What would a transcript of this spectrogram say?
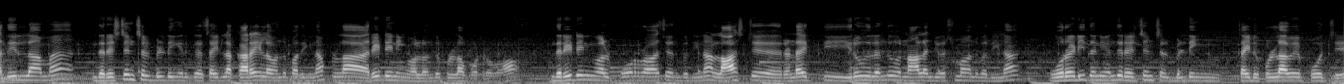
அது இல்லாமல் இந்த ரெசிடென்ஷியல் பில்டிங் இருக்கிற சைடில் கரையில் வந்து பார்த்திங்கன்னா ஃபுல்லாக ரீட்டைனிங் வால் வந்து ஃபுல்லாக போட்டிருக்கோம். இந்த ரீட்டைனிங் வால் போடுற வாசி வந்து பார்த்திங்கன்னா லாஸ்ட்டு ரெண்டாயிரத்தி இருபதுலேருந்து ஒரு நாலஞ்சு வருஷமாக வந்து பார்த்திங்கன்னா ஒரு அடி தண்ணி வந்து ரெசிடென்ஷியல் பில்டிங் சைடு ஃபுல்லாகவே போச்சு.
